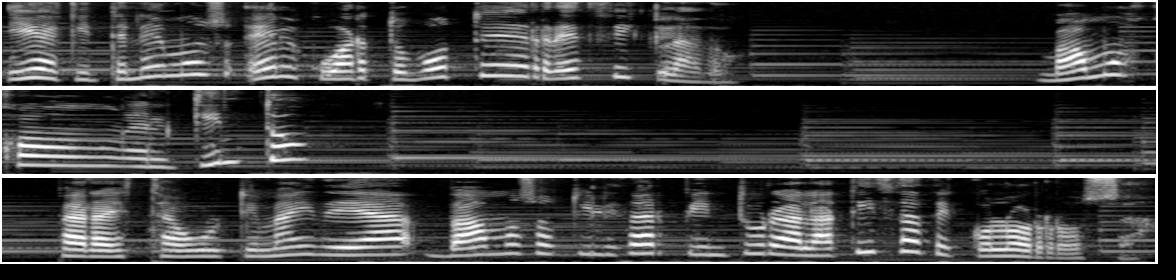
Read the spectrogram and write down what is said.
Y aquí tenemos el cuarto bote reciclado. Vamos con el quinto. Para esta última idea vamos a utilizar pintura a la tiza de color rosa.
